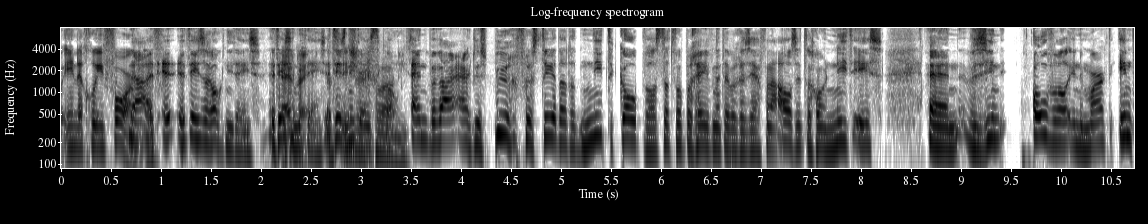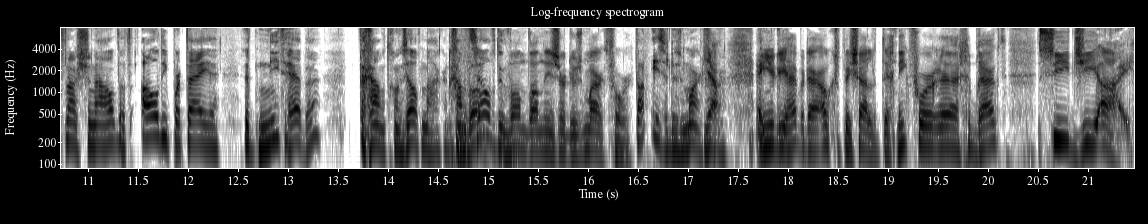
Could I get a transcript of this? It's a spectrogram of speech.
in de goede vorm. Nou, het, het is er ook niet eens. Het is er niet eens. het is is niet eens te gewoon koop. niet. En we waren eigenlijk dus puur gefrustreerd dat het niet te koop was. Dat we op een gegeven moment hebben gezegd van nou, als het er gewoon niet is. En we zien overal in de markt, internationaal, dat al die partijen het niet hebben. Dan gaan we het gewoon zelf maken. Dan gaan we het Want, zelf doen. want dan is er dus markt voor. Dan is er dus markt Ja, voor. en jullie hebben daar ook speciale techniek voor eh, gebruikt. CGI.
